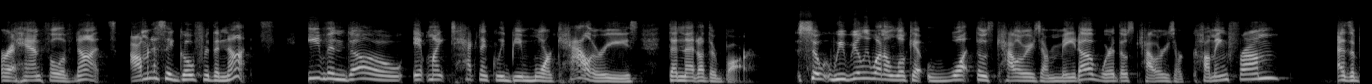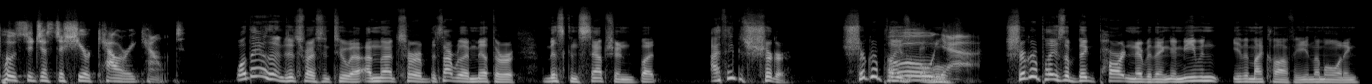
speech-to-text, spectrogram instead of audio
or a handful of nuts, I'm going to say go for the nuts, even though it might technically be more calories than that other bar. So we really want to look at what those calories are made of, where those calories are coming from, as opposed to just a sheer calorie count. Well, that is interesting too. I'm not sure. It's not really a myth or a misconception, but I think it's sugar. Sugar plays. Oh, yeah. sugar plays a big part in everything, and even even my coffee in the morning,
